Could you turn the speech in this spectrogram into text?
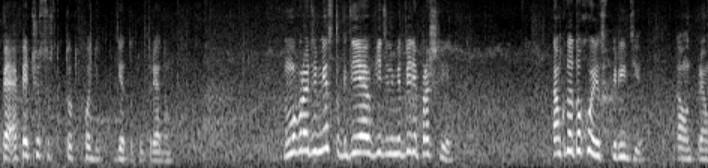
Опять, опять чувствую, что кто-то ходит где-то тут рядом. Ну, мы вроде место, где видели медведя, прошли. Там кто-то ходит впереди. Там он прям,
